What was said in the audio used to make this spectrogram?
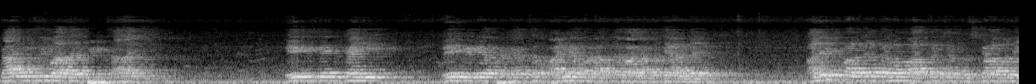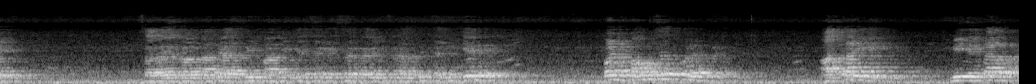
काय दुसरी बाजारपेठ चालायची? एक जे काही वेगवेगळ्या प्रकारचं पाणी आपण आपल्या भागामध्ये आणलंय. अनेक पालकांना भारताच्या दुष्काळामध्ये सदाशिवराव नाते असतील बाकीचे सगळे सहकारी मित्र असतील त्यांनी केले. पण पाऊसच पडत आताही मी येताना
